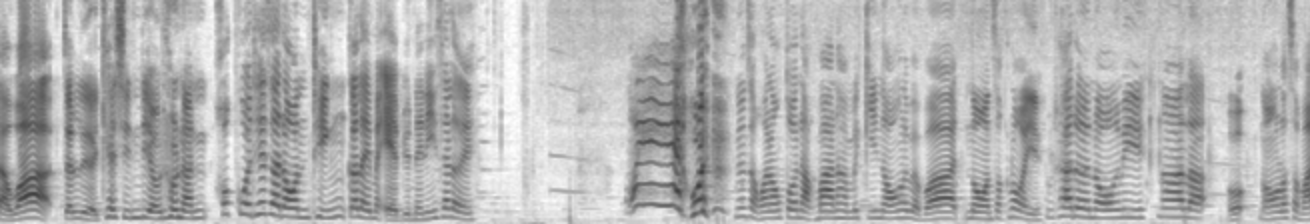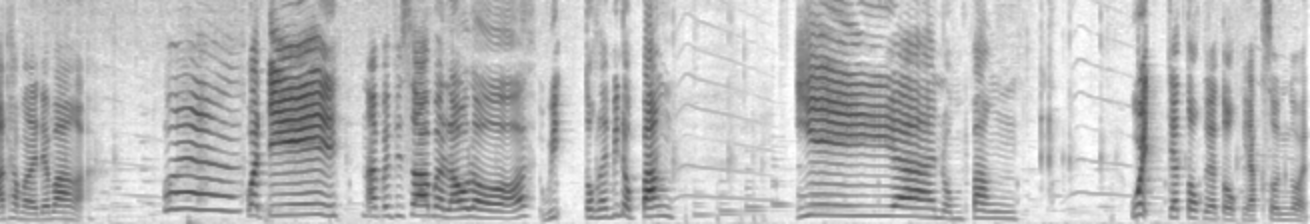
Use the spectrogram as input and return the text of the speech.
แต่ว่าจะเหลือแค่ชิ้นเดียวเท่านั้นเขากลัวที่จะโดนทิ้งก็เลยมาแอบอยู่ในนี้ซะเลยแว่เฮ้ยเนื่องจากว่าน้องตัวหนักมากนะคะเมื่อกี้น้องเลยแบบว่านอนสักหน่อย ดูท่าเดินน้องดีน่าละเออน้องเราสามารถทำอะไรได้บ้างอะแว้ห วัดดี นายเป็นพิซซ่าเหมือนเราเหรอ วิ ตรงนั้นมีขนมปัง เย้ขนมปังอุ้ยอย่าตกอย่าตกอยากซนก่อน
